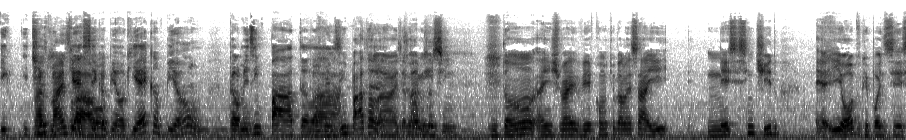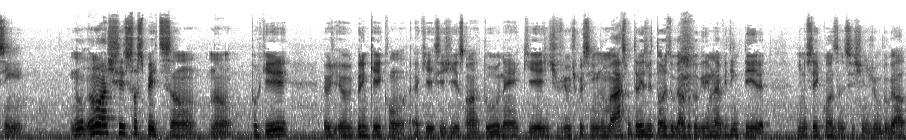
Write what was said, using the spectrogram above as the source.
E, e time Mas que mais quer lá, ser campeão, que é campeão, pelo menos empata lá. Pelo menos empata É, lá, exatamente. assim. Então a gente vai ver como que o Galo vai sair nesse sentido. É, e óbvio que pode ser assim. Não, eu não acho que seja superstição, não. Porque eu, eu brinquei com aqui esses dias com o Arthur, né? Que a gente viu, tipo assim, no máximo três vitórias do Galo contra o Grêmio na vida inteira. E não sei quantos anos assistindo o jogo do Galo.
